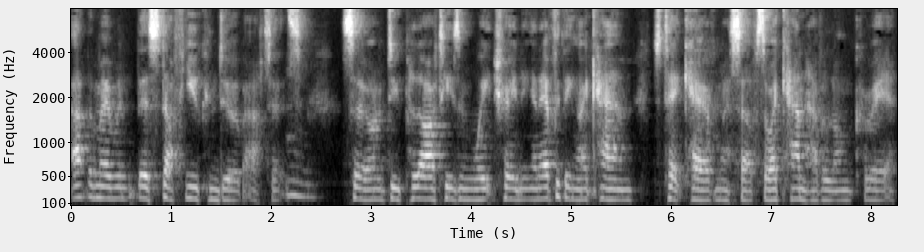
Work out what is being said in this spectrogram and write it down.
at the moment, there's stuff you can do about it. Mm. So I do Pilates and weight training and everything I can to take care of myself so I can have a long career.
